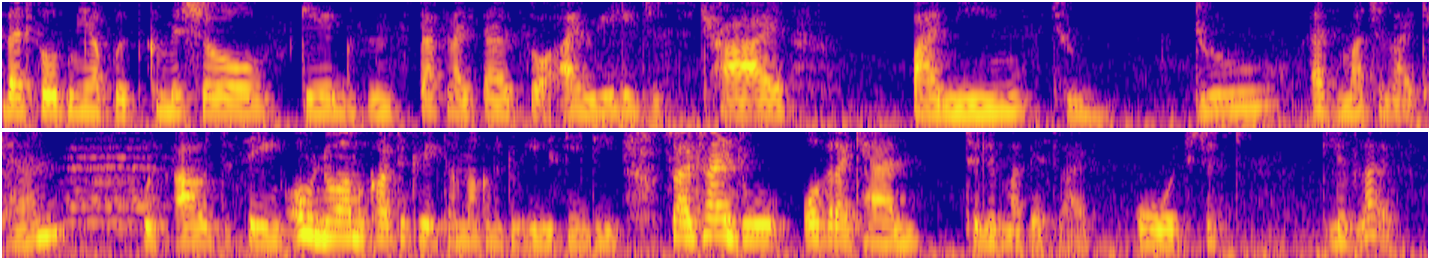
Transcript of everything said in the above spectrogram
that fills me up with commercials, gigs, and stuff like that. So I really just try by means to do as much as I can without saying, oh no, I'm a content creator, I'm not going to do A, B, C, and D. So I try and do all that I can to live my best life or to just live life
